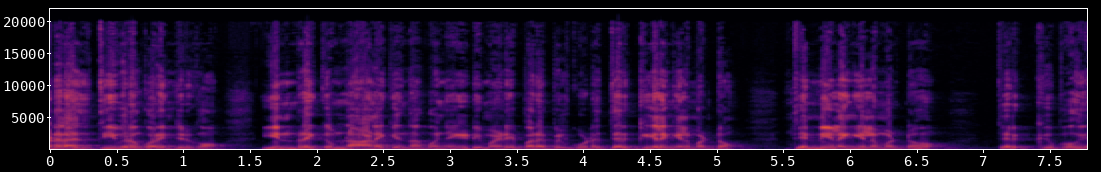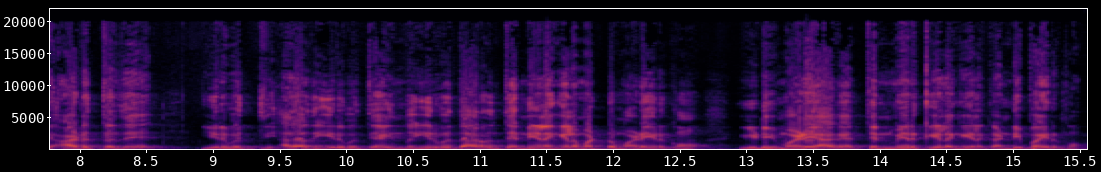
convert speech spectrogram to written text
ஆனால் அது தீவிரம் குறைஞ்சிருக்கும். இன்றைக்கும் நாளைக்கும் தான் கொஞ்சம் இடிமழை பரப்பில் கூட தெற்கு இலங்கையில் மட்டும். தென் இலங்கையில் மட்டும் தெற்கு பகுதி. அடுத்தது இருபத்தி அதாவது இருபத்தி ஐந்தும் இருபத்தாறும் தென் இலங்கையில் மட்டும் மழை இருக்கும். இடிமழையாக தென்மேற்கு இலங்கையில் கண்டிப்பாக இருக்கும்.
